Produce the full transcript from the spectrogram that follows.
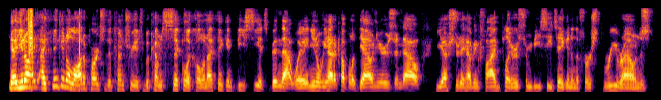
Yeah, you know, I, I, think in a lot of parts of the country it's become cyclical, and I think in BC it's been that way. And you know, we had a couple of down years, and now yesterday having five players from BC taken in the first three rounds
